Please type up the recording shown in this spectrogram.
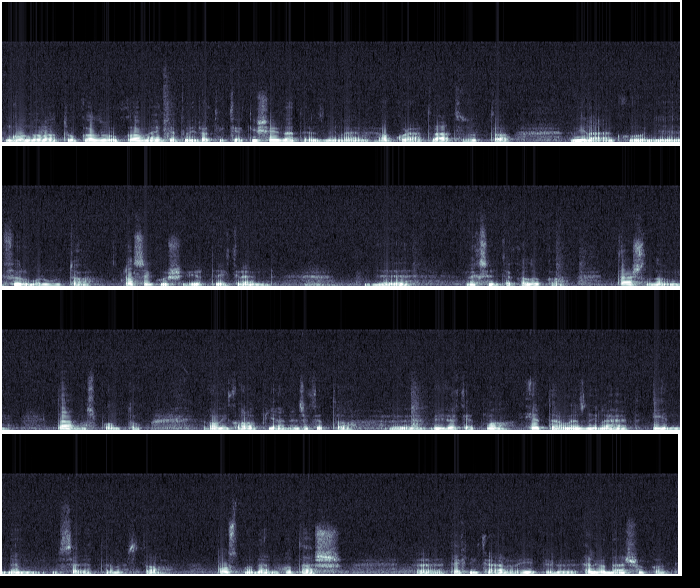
gondolatok azok, amelyeket újra ki kell kísérletezni, mert akkor átváltozott a világ, hogy fölborult a klasszikus értékrend, megszűntek azok a társadalmi támaszpontok, amik alapján ezeket a műveket ma értelmezni lehet. Én nem szerettem ezt a posztmodern hatás technikára épülő előadásokat,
